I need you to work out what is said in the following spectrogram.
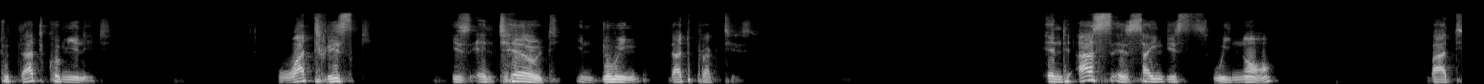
to that community. What risk is entailed in doing that practice? And us as scientists, we know, but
